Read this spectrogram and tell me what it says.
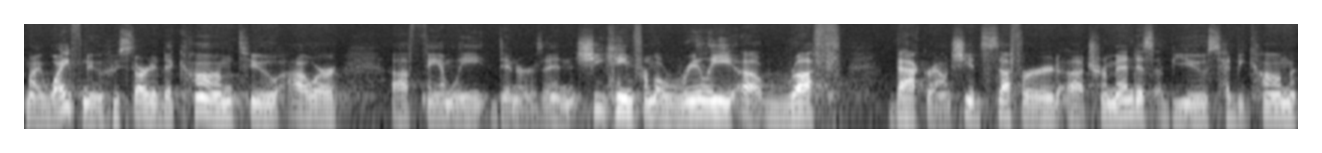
my wife knew who started to come to our uh, family dinners. And she came from a really uh, rough background. She had suffered uh, tremendous abuse, had become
